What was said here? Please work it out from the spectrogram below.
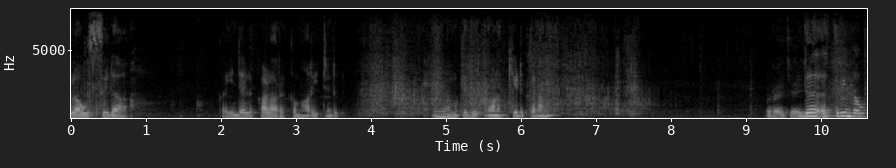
ഗ്ലൗസ് ഇടുക കൈന്റെ കളറൊക്കെ മാറിയിട്ടുണ്ട്. ഇനി നമുക്കിത് ഉണക്കിയെടുക്കണം. ഇത് എത്രയുണ്ടാവും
